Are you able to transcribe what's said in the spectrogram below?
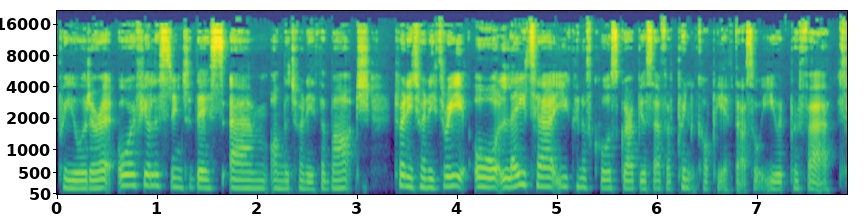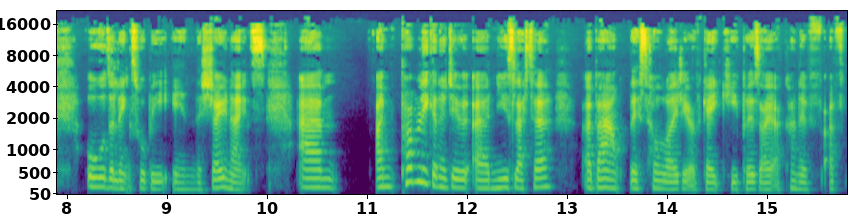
pre order it, or if you're listening to this um, on the 20th of March 2023 or later, you can, of course, grab yourself a print copy if that's what you would prefer. All the links will be in the show notes. Um, I'm probably going to do a newsletter about this whole idea of gatekeepers. I, I, kind of I've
